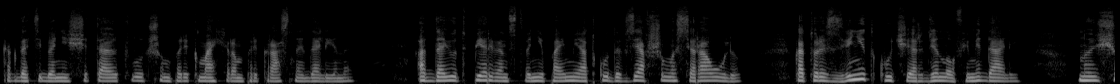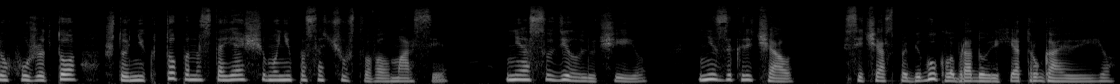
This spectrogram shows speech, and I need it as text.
когда тебя не считают лучшим парикмахером прекрасной долины. Отдают первенство не пойми откуда взявшемуся Раулю, который звенит кучей орденов и медалей. Но еще хуже то, что никто по-настоящему не посочувствовал Марсии, не осудил Лючию, не закричал «Сейчас побегу к лабрадорихе и отругаю ее».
